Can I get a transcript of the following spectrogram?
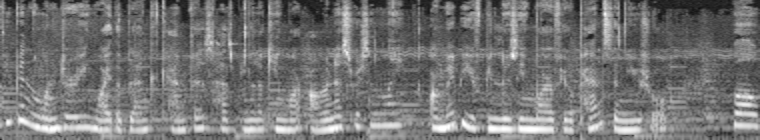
Have you been wondering why the blank canvas has been looking more ominous recently? Or maybe you've been losing more of your pens than usual? Well,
